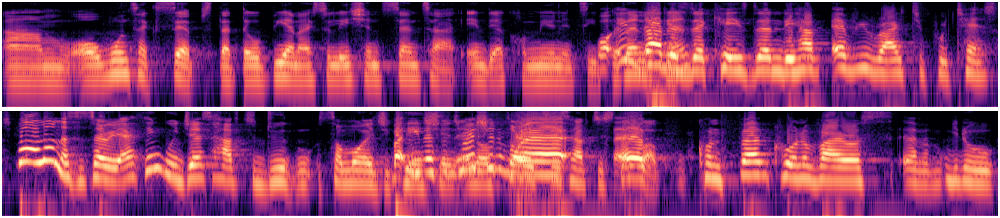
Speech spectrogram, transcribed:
um, or won't accept that there will be an isolation center in their community. Well, but if that again, is the case, then they have every right to protest. Well, not necessarily. I think we just have to do some more education. But in a situation where have to step uh, up. confirmed coronavirus, um, you know,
